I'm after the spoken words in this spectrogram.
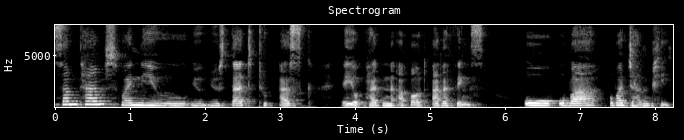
sometimes when you you you start to ask uh, your partner about other things, o uba uba jumpy,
